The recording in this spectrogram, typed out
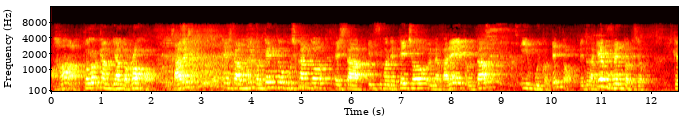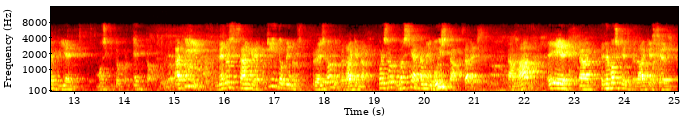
ajá, color cambiado, rojo, ¿sabes? Está muy contento buscando, está encima del techo, en la pared o tal, y muy contento. Entonces, aquel momento dice, qué bien, mosquito contento. Aquí, menos sangre, poquito menos, pero eso no es verdad que no. Por eso no sea tan egoísta, ¿sabes? Ajá. Eh, tenemos que, ¿verdad? que ser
